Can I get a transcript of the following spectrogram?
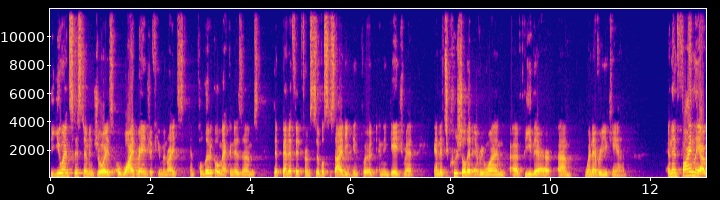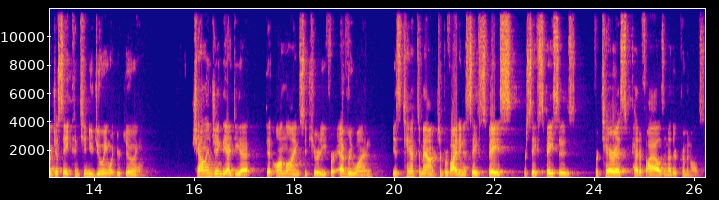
the UN system enjoys a wide range of human rights and political mechanisms that benefit from civil society input and engagement, and it's crucial that everyone uh, be there um, whenever you can. And then finally, I would just say continue doing what you're doing, challenging the idea that online security for everyone is tantamount to providing a safe space or safe spaces for terrorists, pedophiles, and other criminals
